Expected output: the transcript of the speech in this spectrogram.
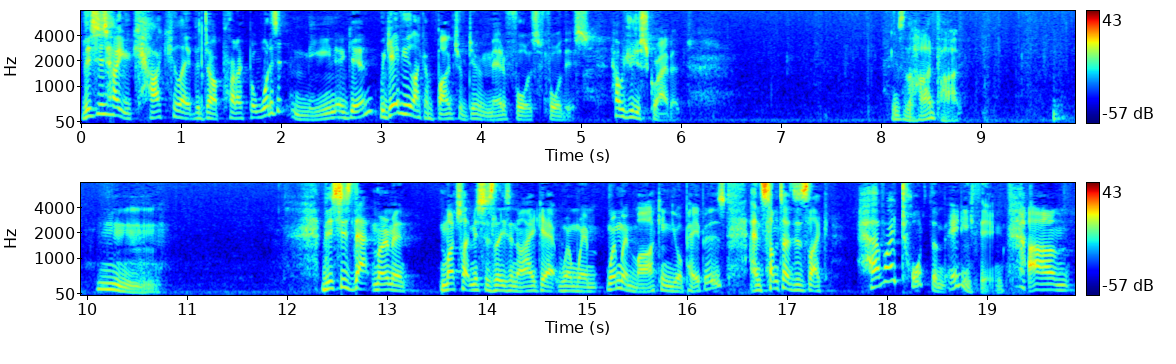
this is how you calculate the dot product, but what does it mean again? We gave you like a bunch of different metaphors for this. How would you describe it? Here's the hard part. Hmm. This is that moment, much like Mrs. Lees and I get when we're, when we're marking your papers, and sometimes it's like, have I taught them anything? Um,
